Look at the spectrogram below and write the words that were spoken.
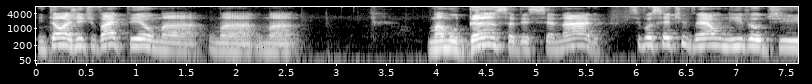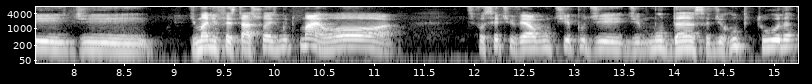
Então a gente vai ter uma, uma, uma, uma mudança desse cenário se você tiver um nível de, de, de manifestações muito maior, se você tiver algum tipo de, de mudança, de ruptura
